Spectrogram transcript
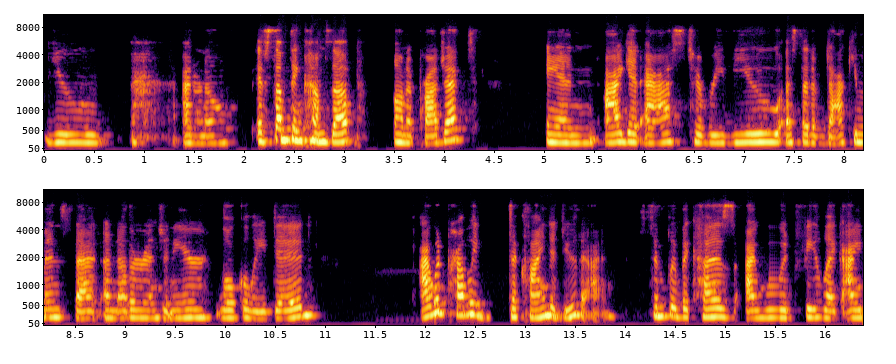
you, I don't know, if something comes up on a project and I get asked to review a set of documents that another engineer locally did, I would probably decline to do that simply because I would feel like I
